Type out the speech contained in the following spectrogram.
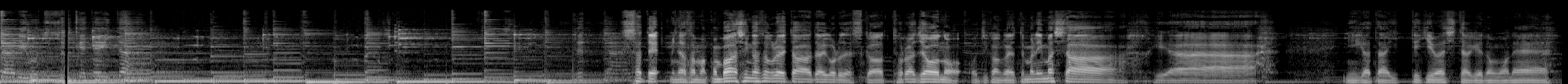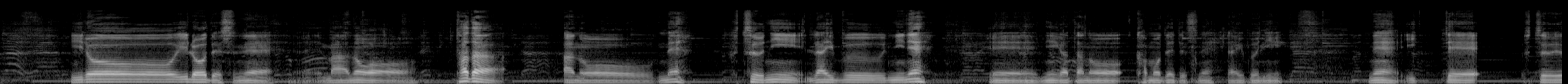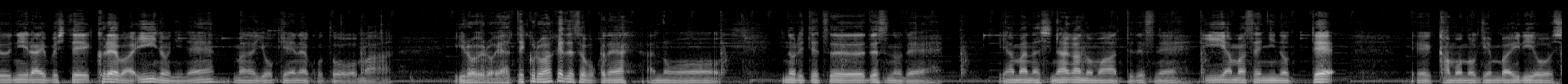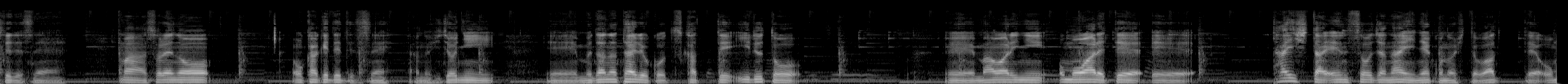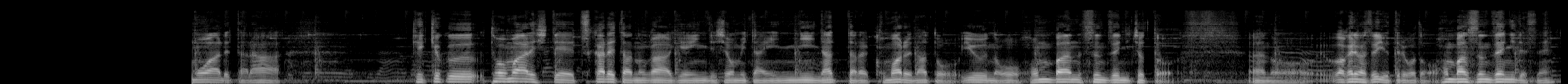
されたりを続けていた。さて皆様こんばんは。シンガーソングライター大五郎ですがトラジオのお時間がやってまいりました。いやー新潟行ってきましたけどもね。いろいろですね。まああのただあのね普通にライブにね、えー新潟の鴨でですねライブにね行って普通にライブしてくればいいのにね、まあ、余計なことをまあいろいろやってくるわけですよ、僕ね、あのー乗り鉄ですので山梨、長野もあってですね飯山線に乗って、えー鴨の現場入りをしてですねまあそれのおかげでですねあの非常に、えー無駄な体力を使っていると、えー周りに思われて、えー大した演奏じゃないね、この人はって思われたら結局、遠回りして疲れたのが原因でしょみたいになったら困るなというのを本番寸前にちょっとあの分かります？言ってること。本番寸前にですね。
